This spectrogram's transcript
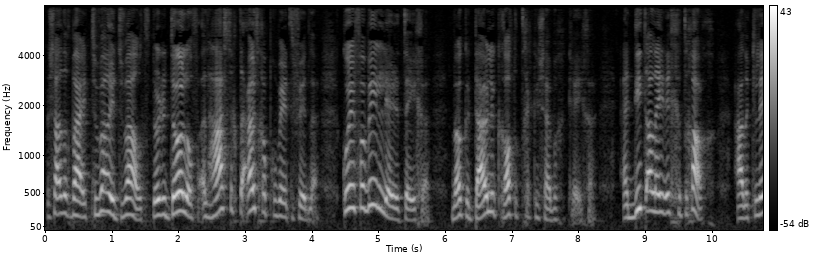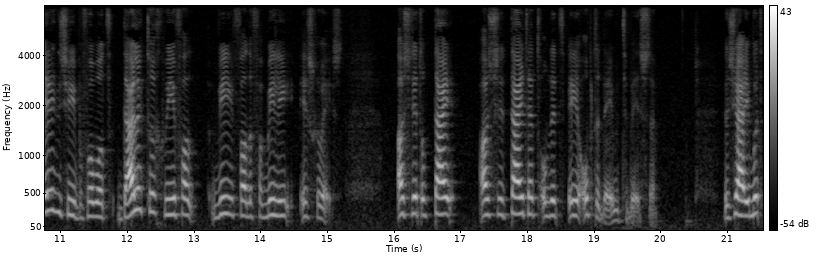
Er staat nog bij, terwijl je dwaalt door de doolhof en haastig de uitgang probeert te vinden, kom je familieleden tegen, welke duidelijk rattentrekkers hebben gekregen. En niet alleen in gedrag. Aan de kleding zie je bijvoorbeeld duidelijk terug wie van, wie van de familie is geweest. Als je, dit op tijd, als je de tijd hebt om dit in je op te nemen, tenminste. Dus ja, je moet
